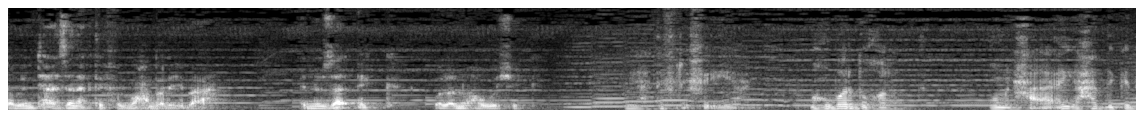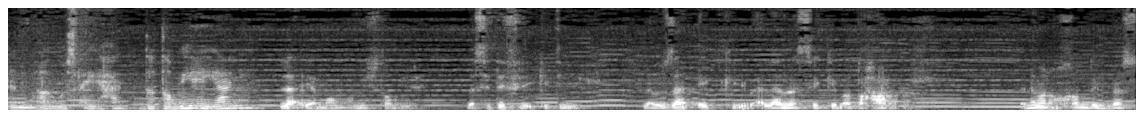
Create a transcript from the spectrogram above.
طب أنت عايزاني اكتب في المحضر إيه بقى؟ إنه زقك ولا إنه هوشك؟ وهي هتفرق في إيه يعني؟ ما هو برضه غلط. هو من حق أي حد كده إنه يهوش أي حد؟ ده طبيعي يعني؟ لا يا ماما مش طبيعي. بس تفرق كتير. لو زقك يبقى لمسك يبقى تحرش. إنما لو خضك بس.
